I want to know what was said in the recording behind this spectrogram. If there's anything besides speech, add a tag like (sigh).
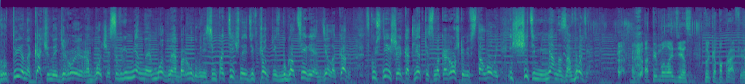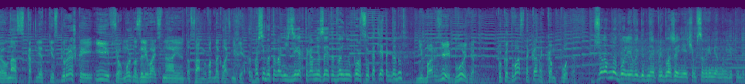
Крутые накачанные герои рабочие, современное модное оборудование, симпатичные девчонки из бухгалтерии отдела кадров, вкуснейшие котлетки с макарошками в столовой. Ищите меня на заводе. А ты молодец. Только поправь, э, у нас котлетки с пюрешкой и все, можно заливать на это самое, в одноклассники. Спасибо, товарищ директор, а мне за это двойную порцию котлеток дадут? Не борзей, блогер. Только два стакана компота. Все равно более выгодное предложение, чем в современном ютубе.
